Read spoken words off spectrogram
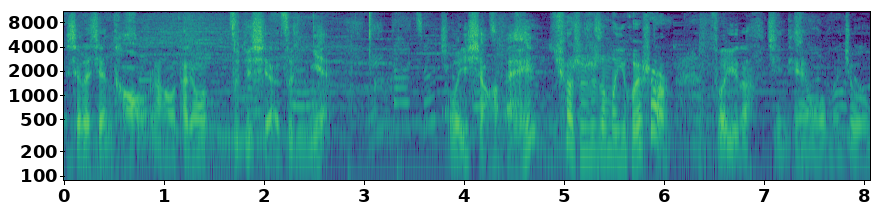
写了检讨，然后他就自己写自己念。我一想，哎，确实是这么一回事儿，所以呢，今天我们就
